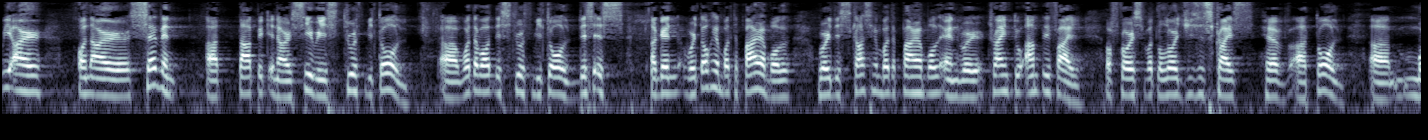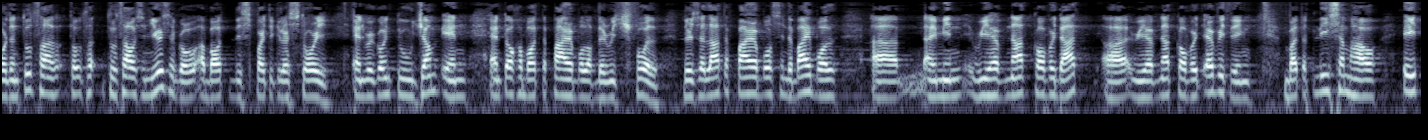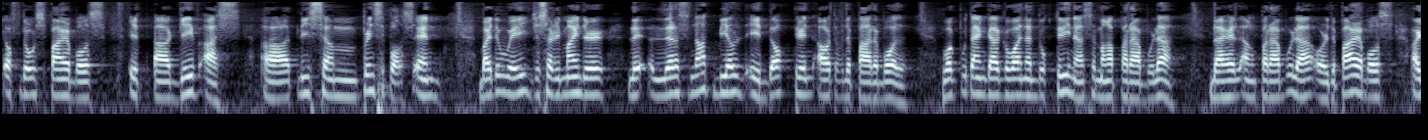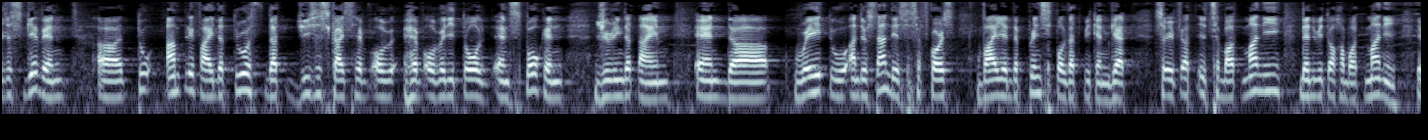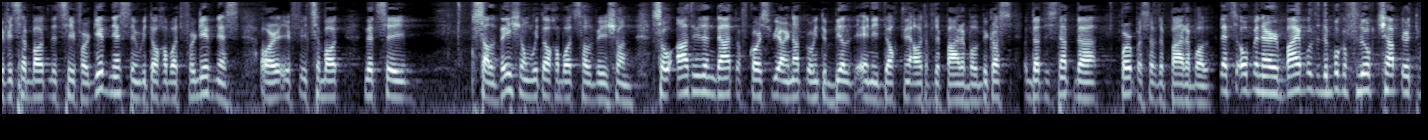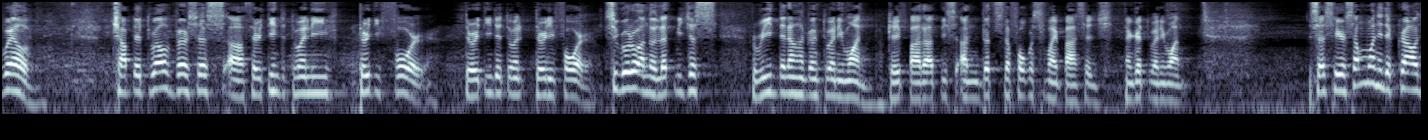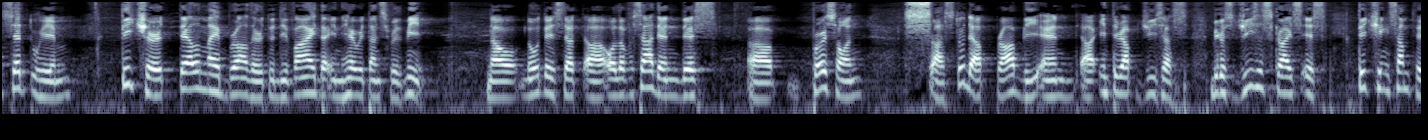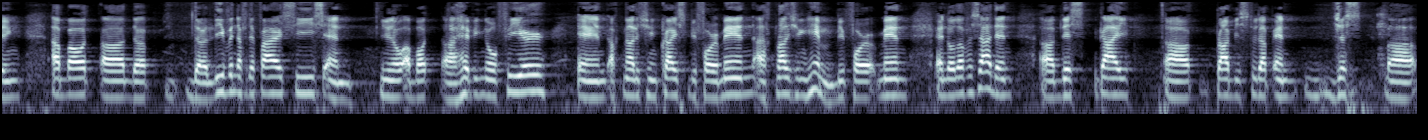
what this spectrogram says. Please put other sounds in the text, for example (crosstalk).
We are on our seventh uh, topic in our series, Truth Be Told. Uh, what about this Truth Be Told? This is, again, we're talking about the parable. We're discussing about the parable and we're trying to amplify, of course, what the Lord Jesus Christ have uh, told uh, more than 2,000, 2,000 years ago about this particular story. And we're going to jump in and talk about the parable of the rich fool. There's a lot of parables in the Bible. Uh, I mean, we have not covered that. Uh, we have not covered everything, but at least somehow eight of those parables it gave us uh, at least some principles. And by the way, just a reminder, let, let us not build a doctrine out of the parable. Huwag po tayong gagawa ng doktrina sa mga parabola. Dahil ang parabola or the parables are just given uh, to amplify the truth that Jesus Christ have, have already told and spoken during the time. And uh, way to understand this is, of course, via the principle that we can get. So if it's about money, then we talk about money. If it's about, let's say, forgiveness, then we talk about forgiveness. Or if it's about, let's say, salvation, we talk about salvation. So other than that, of course, we are not going to build any doctrine out of the parable because that is not the purpose of the parable. Let's open our Bible to the book of Luke, chapter 12. Chapter 12, verses uh, 13 to 20, 34. 13 to 20, 34. Siguro, ano, let me just read na lang hanggang 21. Okay? Para at least, and that's the focus of my passage. Hanggang 21. It says here, Someone in the crowd said to him, Teacher, tell my brother to divide the inheritance with me. Now, notice that uh, all of a sudden, this uh, person uh, stood up probably and uh, Jesus because Jesus Christ is teaching something about uh, the the leaven of the Pharisees and you know about uh, having no fear and acknowledging Christ before men, acknowledging Him before men, and all of a sudden, uh, this guy uh, probably stood up and just uh,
